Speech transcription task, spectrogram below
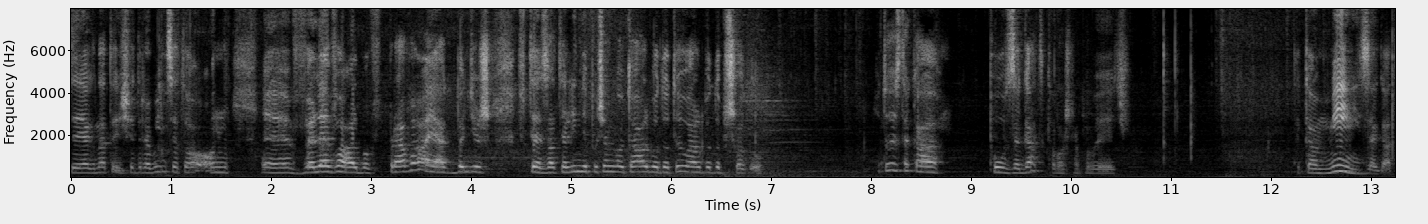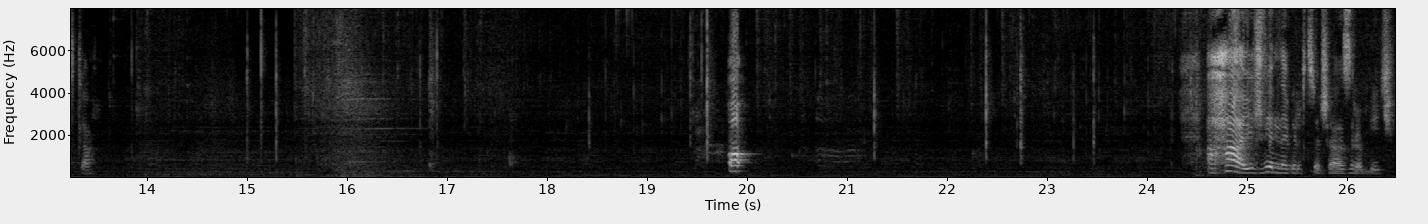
Jak na tej się drabince, to on e, w lewo albo w prawo, a jak będziesz w te za te liny pociągał, to albo do tyłu, albo do przodu. No to jest taka półzagadka, można powiedzieć. Taka mini zagadka. O! Aha, już wiem najpierw, co trzeba zrobić.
